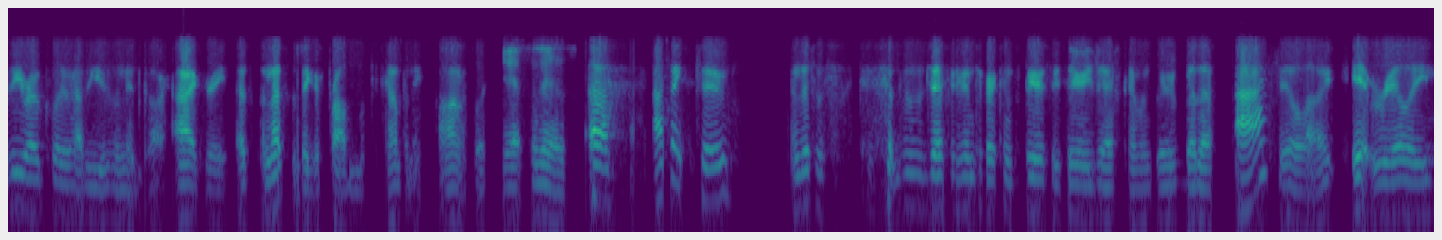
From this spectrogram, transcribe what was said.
zero clue how to use the mid card. I agree, that's, and that's the biggest problem with the company, honestly. Yes, it is. Uh, I think too, and this is this is Jesse Ventura conspiracy theory Jeff coming through, but uh, I feel like it really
